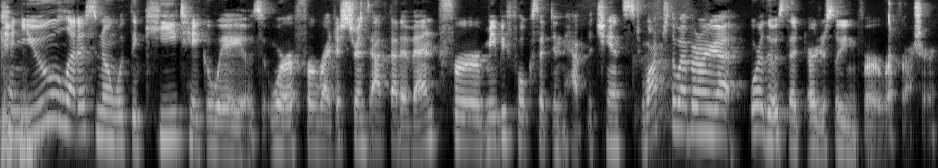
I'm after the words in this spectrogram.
Can mm-hmm. you let us know what the key takeaways were for registrants at that event? For maybe folks that didn't have the chance to watch the webinar yet, or those that are just looking for a refresher.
